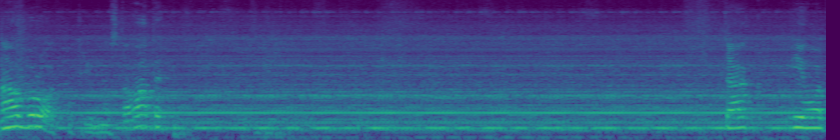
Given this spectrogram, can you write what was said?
наоборот потрібно ставати. Так, і от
